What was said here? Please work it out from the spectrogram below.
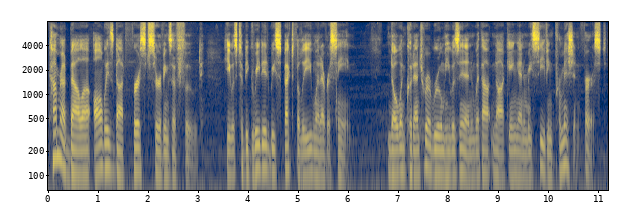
Comrade Bala always got first servings of food. He was to be greeted respectfully whenever seen. No one could enter a room he was in without knocking and receiving permission first.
